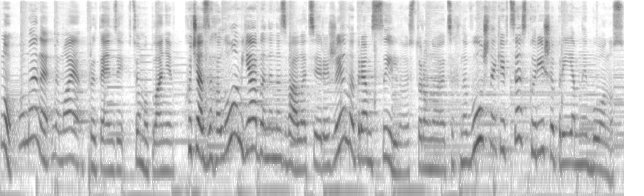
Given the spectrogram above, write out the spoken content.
Ну, у мене немає претензій в цьому плані. Хоча загалом я би не назвала ці режими прям сильною стороною цих навушників. Це скоріше приємний бонус,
